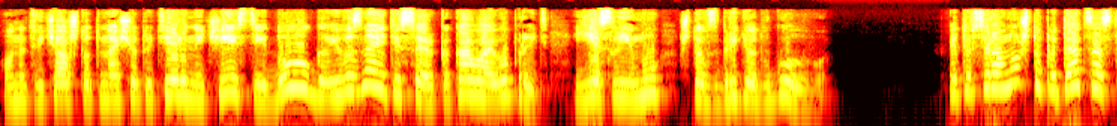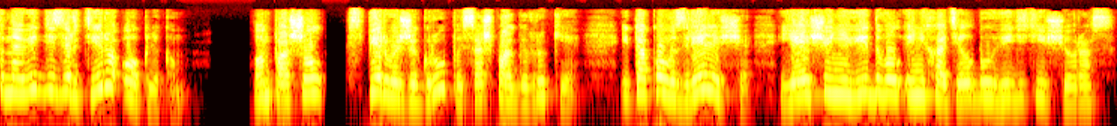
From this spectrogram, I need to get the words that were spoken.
Он отвечал что-то насчет утерянной чести и долга, и вы знаете, сэр, какова его прыть, если ему что взбредет в голову. Это все равно, что пытаться остановить дезертира окликом. Он пошел с первой же группой со шпагой в руке, и такого зрелища я еще не видывал и не хотел бы увидеть еще раз.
